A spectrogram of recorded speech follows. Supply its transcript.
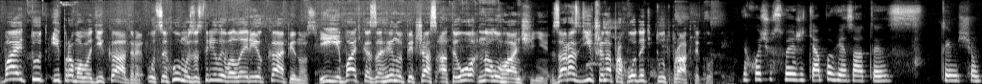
Дбають тут і про молоді кадри. У цеху ми зустріли Валерію Капінус. Її батька загинув під час АТО на Луганщині. Зараз дівчина проходить тут практику. Я хочу своє життя пов'язати з тим, щоб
